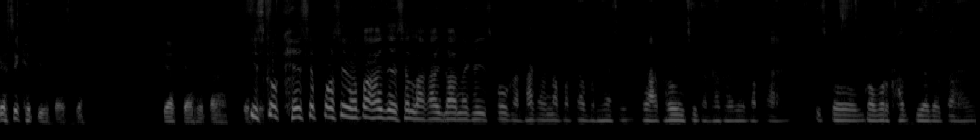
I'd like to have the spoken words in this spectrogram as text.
कैसे खेती होता है इसका? क्या क्या होता है तो इसको खेत से प्रोसेस होता है जैसे लगाए जाने के इसको गड्ढा करना पड़ता है बढ़िया से अठारह इंची गड्ढा करना पड़ता है। इसको गोबर खाद दिया जाता है।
